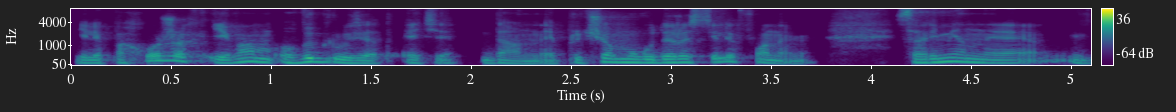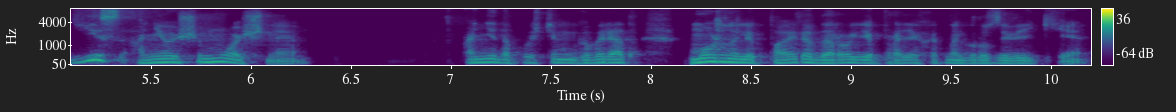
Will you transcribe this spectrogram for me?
или похожих, и вам выгрузят эти данные, причем могут даже с телефонами. Современные GIS, они очень мощные они, допустим, говорят, можно ли по этой дороге проехать на грузовике,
